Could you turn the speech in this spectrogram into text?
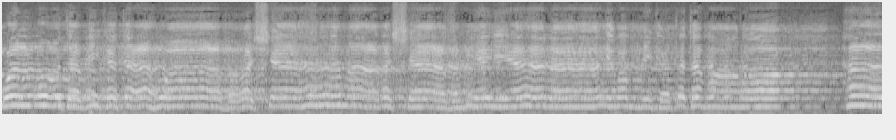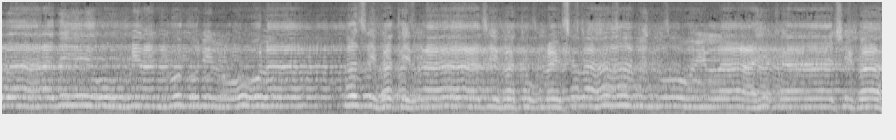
والمؤتفكة أهوى فغشاها ما غشا فبأي آلاء ربك تتمارى. هذا نذير من النذر الأولى. أزفت الآزفة ليس لها من دون الله كاشفة.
